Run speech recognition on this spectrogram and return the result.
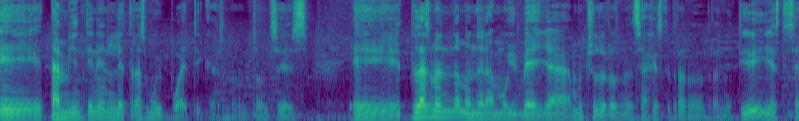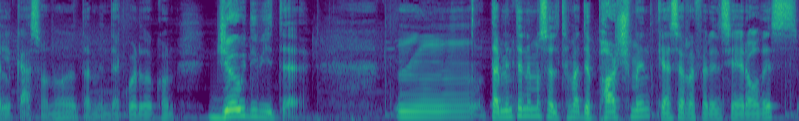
Eh, también tienen letras muy poéticas, ¿no? Entonces, eh, plasman de una manera muy bella muchos de los mensajes que tratan de transmitir, y este es el caso, ¿no? También de acuerdo con Joe DeVita. Mm, también tenemos el tema de Parchment, que hace referencia a Herodes,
